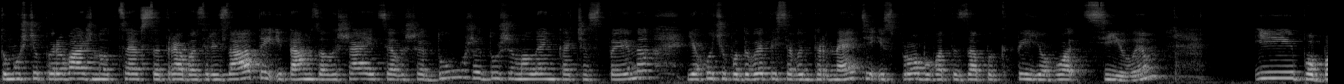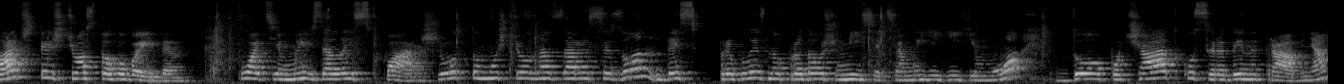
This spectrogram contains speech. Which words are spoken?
тому що переважно це все треба зрізати, і там залишається лише дуже-дуже маленька частина. Я хочу подивитися в інтернеті і спробувати запекти його цілим. І побачити, що з того вийде. Потім ми взяли спаржу, тому що у нас зараз сезон, десь приблизно впродовж місяця ми її їмо до початку середини травня.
